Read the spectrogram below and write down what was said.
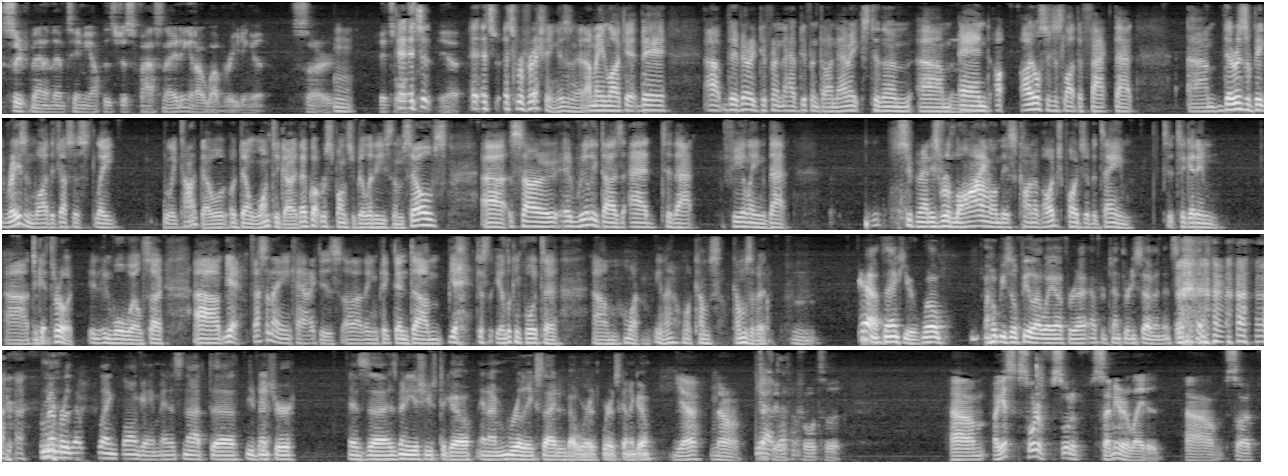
Superman and them teaming up is just fascinating, and I love reading it. So Mm. it's awesome. it's a- yeah, It's it's refreshing, isn't it? I mean, like it, they're uh, they're very different. They have different dynamics to them, um, Mm. and I, I also just like the fact that um, there is a big reason why the Justice League really can't go or, or don't want to go. They've got responsibilities themselves, uh, so it really does add to that feeling that Superman is relying on this kind of hodgepodge of a team to, to get him uh, to get through it in, in War World. So, um, yeah, fascinating characters uh, I think picked, and um, yeah, just yeah, looking forward to um, what you know what comes comes of it. Mm. Yeah, thank you. Well, I hope you still feel that way after after 1037. It's remember that we're playing the long game, and it's not uh, the adventure has uh, has many issues to go, and I'm really excited about where where it's going to go. yeah, no, Yeah, definitely, looking forward to it. Um, I guess sort of sort of semi related. Um, so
